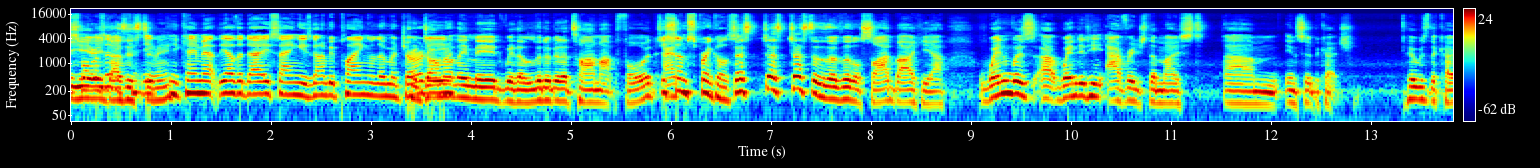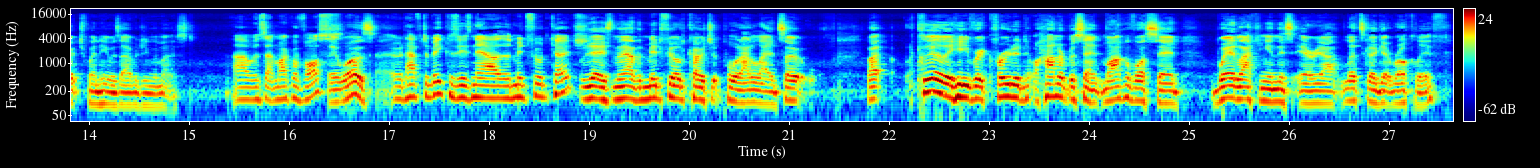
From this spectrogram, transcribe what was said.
Chris, what year was he it? does this to me. he came out the other day saying he's going to be playing the majority. predominantly mid with a little bit of time up forward. Just And some sprinkles. Just just just as a little sidebar here. When was uh, when did he average the most um, in Supercoach? Who was the coach when he was averaging the most? uh, was that Michael Voss? It was. It would have to be because he's now the midfield coach. Yeah, he's now the midfield coach at Port Adelaide. So Like clearly, he recruited 100. percent Michael Voss said, "We're lacking in this area. Let's go get Rockliff,"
